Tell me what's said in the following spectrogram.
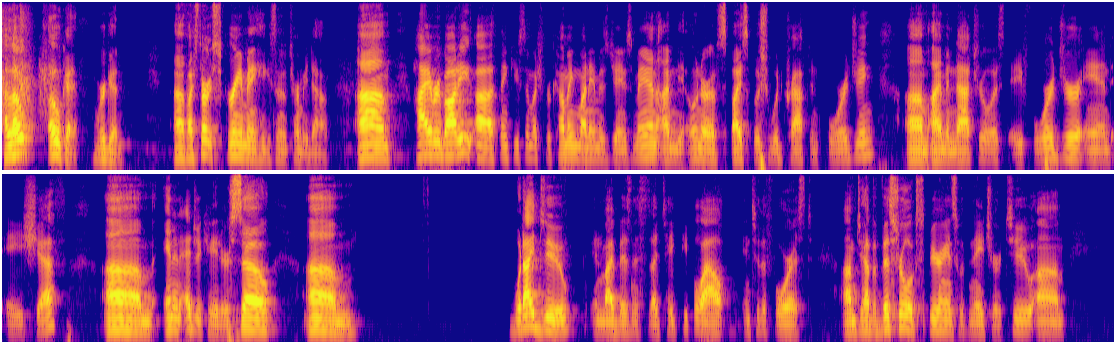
Hello? Okay, we're good. Uh, if I start screaming, he's going to turn me down. Um, hi, everybody. Uh, thank you so much for coming. My name is James Mann. I'm the owner of Spice Bush Woodcraft and Foraging. Um, I'm a naturalist, a forager, and a chef, um, and an educator. So, um, what I do in my business is I take people out into the forest um, to have a visceral experience with nature, to um,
